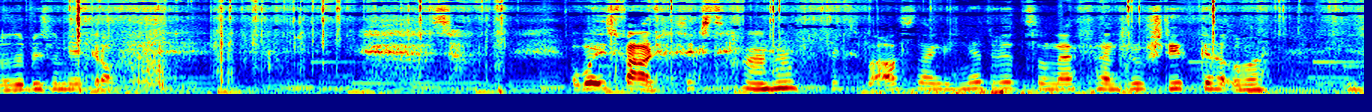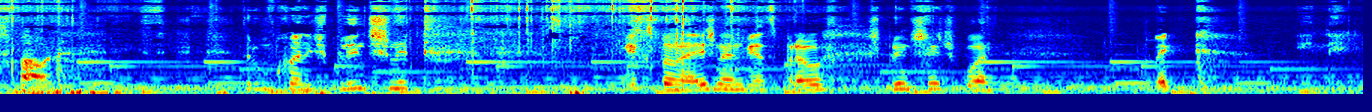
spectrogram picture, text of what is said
Bloß ein bisschen mehr Kraft. So. Aber ist faul, siehst du? Mhm. Siehst du von außen eigentlich nicht, wird so einfach schon stärker, aber ist faul. Darum keine Splintschnitt. Merkst beim Einschneiden, wie jetzt brauche, Splintschnittspuren weg. In die.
